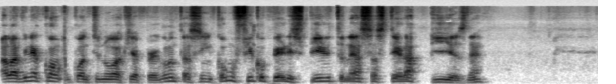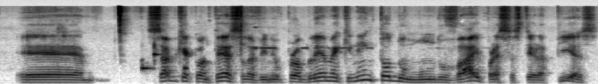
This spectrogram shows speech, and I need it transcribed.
a Lavínia continuou aqui a pergunta, assim, como fica o perispírito nessas terapias, né? É, sabe o que acontece, Lavínia? O problema é que nem todo mundo vai para essas terapias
